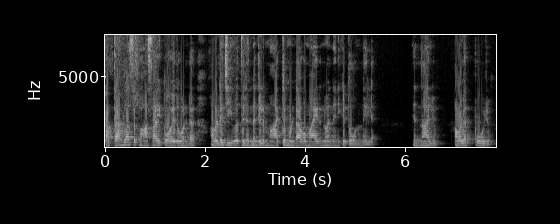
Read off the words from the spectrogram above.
പത്താം ക്ലാസ് പാസ്സായി പോയതുകൊണ്ട് അവളുടെ ജീവിതത്തിൽ എന്തെങ്കിലും മാറ്റമുണ്ടാകുമായിരുന്നു എന്ന് എനിക്ക് തോന്നുന്നില്ല. എന്നാലും അവൾ എപ്പോഴും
